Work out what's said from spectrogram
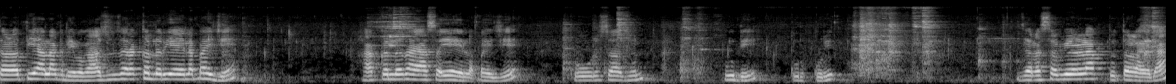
तळत या लागले. बघा अजून जरा कलर यायला पाहिजे. हा कलर आहे असा यायला पाहिजे. थोडंसं अजून होऊ दे कुरकुरीत. जरासा वेळ लागतो तळायला.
